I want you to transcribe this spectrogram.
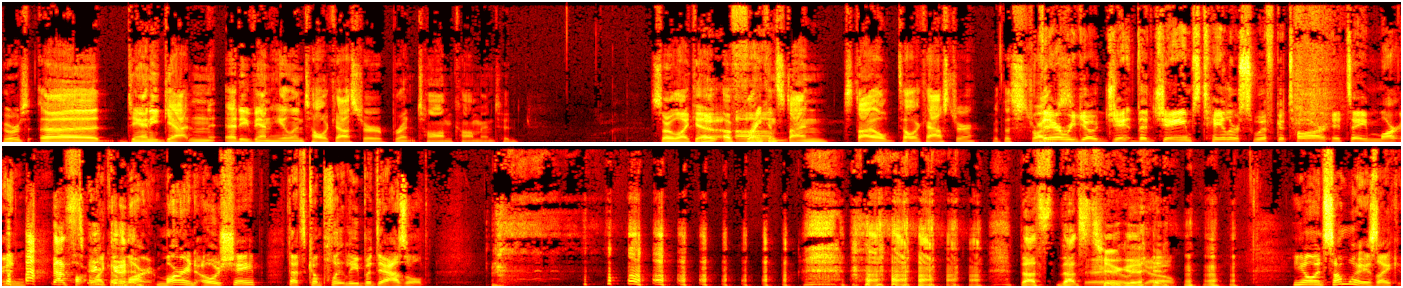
Who's uh Danny Gatton, Eddie Van Halen Telecaster, Brent Tom commented. So like a, Yeah, a um, Frankenstein style Telecaster with the stripes. There we go. Ja- the James Taylor Swift guitar. It's a Martin, That's par- like good. a Mar- Martin O shape that's completely bedazzled. That's that's There too good. go. You know, in some ways, like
